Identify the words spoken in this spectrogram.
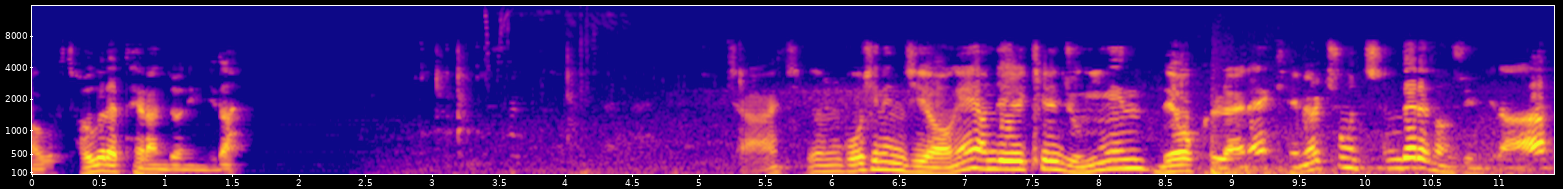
저그, 저그대 테란전입니다. 자, 지금 보시는 지형에 현재 1킬 중인 네오클랜의 개멸충 츤데레 선수입니다.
